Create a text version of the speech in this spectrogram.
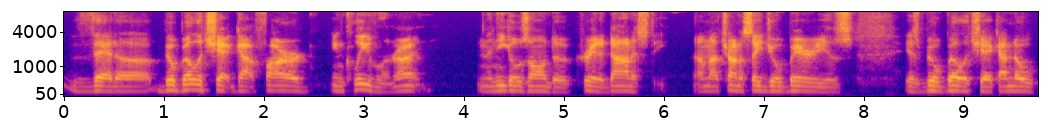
that uh Bill Belichick got fired in Cleveland, right? And then he goes on to create a dynasty. I'm not trying to say Joe Barry is is Bill Belichick. I know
